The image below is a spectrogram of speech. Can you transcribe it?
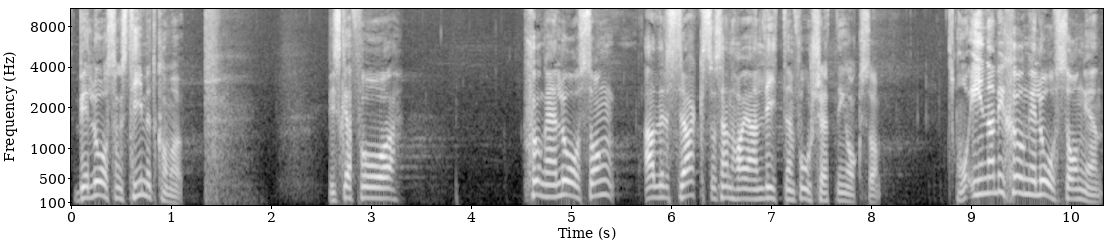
Be lovsångsteamet komma upp. Vi ska få sjunga en lovsång alldeles strax och sen har jag en liten fortsättning också. Och innan vi sjunger lovsången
